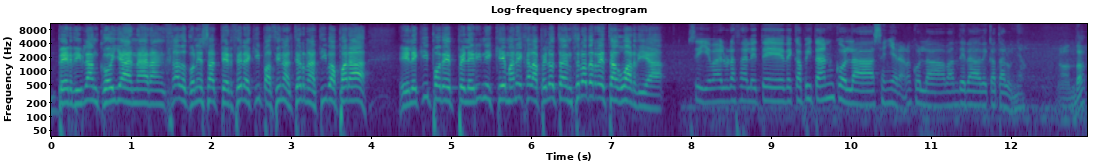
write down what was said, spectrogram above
verde y blanco, hoy anaranjado con esa tercera equipación alternativa para el equipo de Pellegrini que maneja la pelota en zona de retaguardia. Sí, lleva el brazalete de capitán con la señora, ¿no? con la bandera de Cataluña. Anda.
